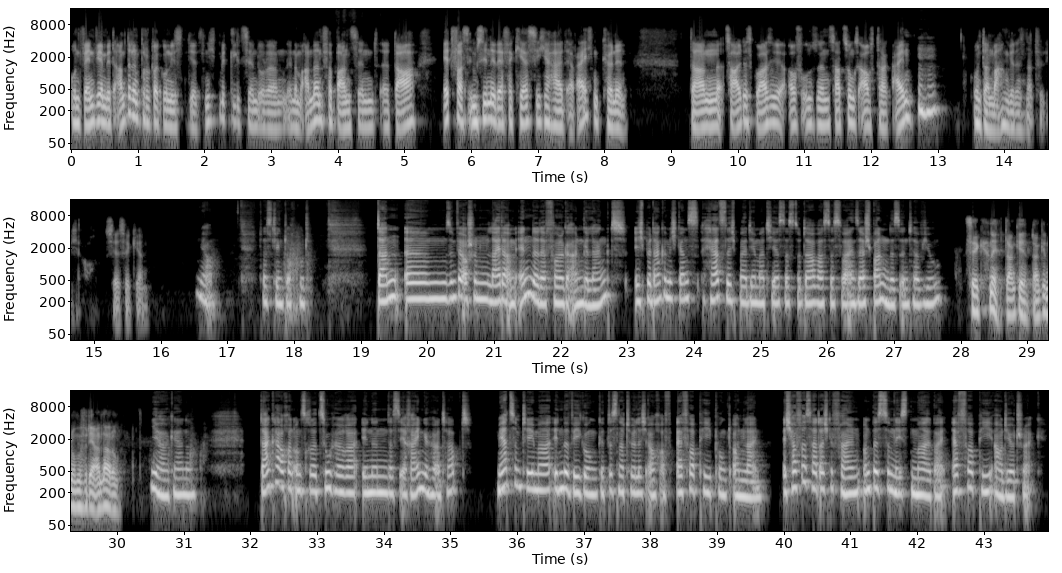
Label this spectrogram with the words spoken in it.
Und wenn wir mit anderen Protagonisten, die jetzt nicht Mitglied sind oder in einem anderen Verband sind, äh, da etwas im Sinne der Verkehrssicherheit erreichen können, dann zahlt es quasi auf unseren Satzungsauftrag ein. Mhm. Und dann machen wir das natürlich auch sehr, sehr gern. Ja, das klingt doch gut. Dann ähm, sind wir auch schon leider am Ende der Folge angelangt. Ich bedanke mich ganz herzlich bei dir, Matthias, dass du da warst. Das war ein sehr spannendes Interview. Sehr gerne. Danke. Danke nochmal für die Einladung. Ja, gerne. Danke auch an unsere ZuhörerInnen, dass ihr reingehört habt. Mehr zum Thema In Bewegung gibt es natürlich auch auf fvp.online. Ich hoffe, es hat euch gefallen und bis zum nächsten Mal bei FVP Audio Track.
